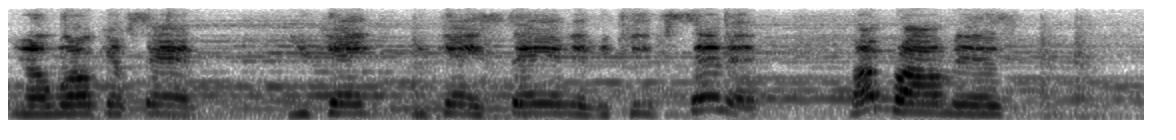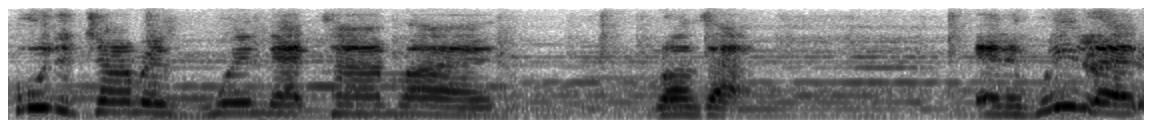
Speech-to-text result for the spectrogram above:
you know, Will kept saying, you can't you can't stand if you keep sinning. My problem is who determines when that timeline runs out? And if we let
